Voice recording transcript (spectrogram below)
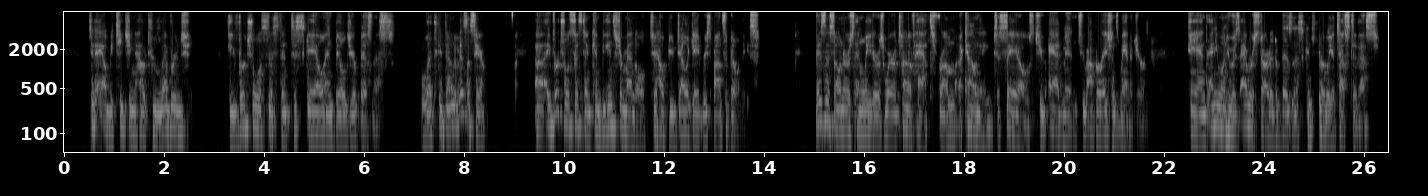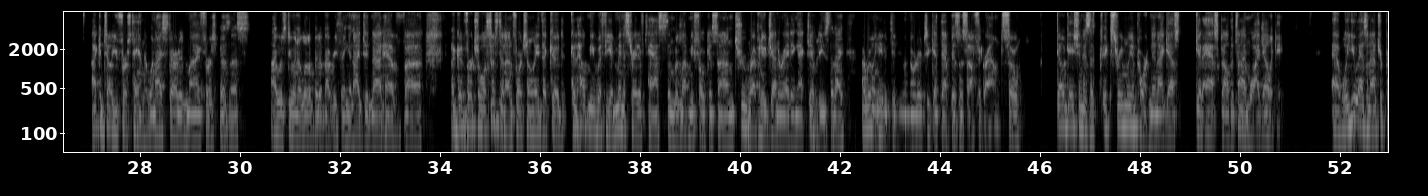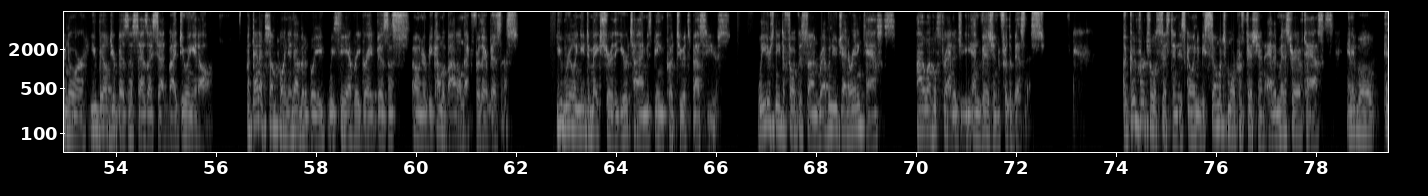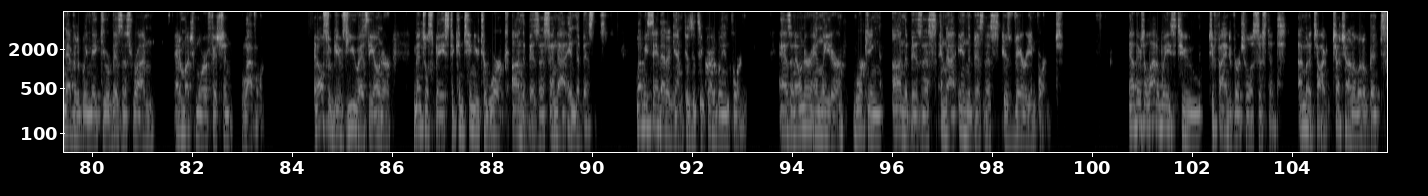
Today, I'll be teaching how to leverage a virtual assistant to scale and build your business. Let's get down to business here. Uh, a virtual assistant can be instrumental to help you delegate responsibilities. Business owners and leaders wear a ton of hats from accounting to sales to admin to operations manager. And anyone who has ever started a business can surely attest to this. I can tell you firsthand that when I started my first business, I was doing a little bit of everything and I did not have uh, a good virtual assistant, unfortunately, that could could help me with the administrative tasks and would let me focus on true revenue generating activities that I, I really needed to do in order to get that business off the ground. So delegation is extremely important, and I guess get asked all the time, why delegate? Uh, well, you as an entrepreneur, you build your business, as I said, by doing it all. But then at some point, inevitably, we see every great business owner become a bottleneck for their business you really need to make sure that your time is being put to its best use. Leaders need to focus on revenue generating tasks, high level strategy, and vision for the business. A good virtual assistant is going to be so much more proficient at administrative tasks, and it will inevitably make your business run at a much more efficient level. It also gives you, as the owner, mental space to continue to work on the business and not in the business. Let me say that again because it's incredibly important. As an owner and leader, working on the business and not in the business is very important. Now, there's a lot of ways to to find a virtual assistant. I'm going to talk touch on a little bit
